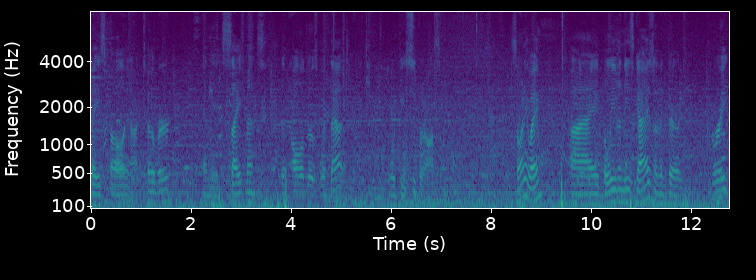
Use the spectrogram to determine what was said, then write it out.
baseball in October and the excitement that all goes with that would be super awesome. So anyway, I believe in these guys. I think they're a great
